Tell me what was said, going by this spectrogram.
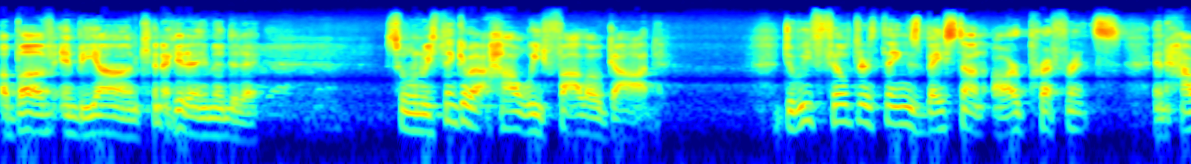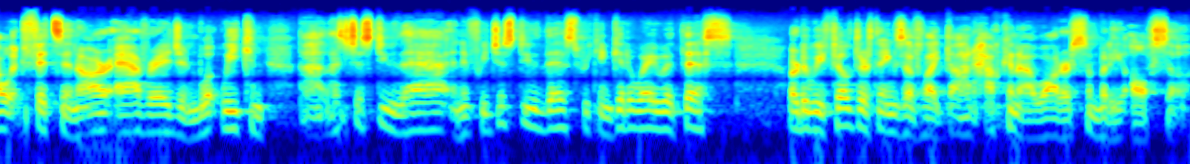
above and beyond. Can I get an amen today? So when we think about how we follow God, do we filter things based on our preference and how it fits in our average and what we can, oh, let's just do that. And if we just do this, we can get away with this? Or do we filter things of like, God, how can I water somebody also?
